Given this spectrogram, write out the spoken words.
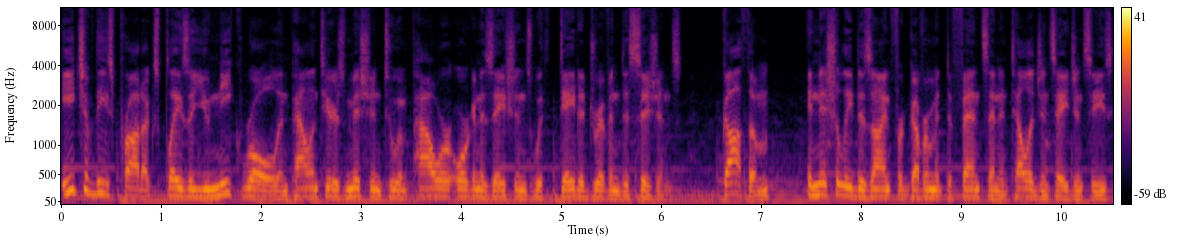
Each of these products plays a unique role in Palantir's mission to empower organizations with data-driven decisions. Gotham, initially designed for government defense and intelligence agencies,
